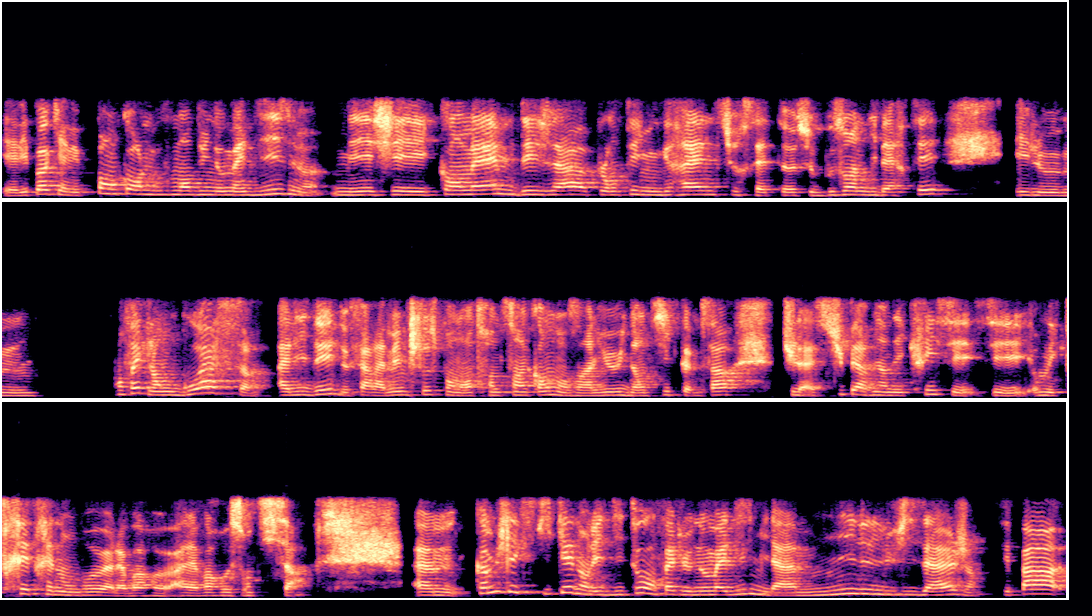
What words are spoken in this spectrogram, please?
Et à l'époque, il n'y avait pas encore le mouvement du nomadisme mais j'ai quand même déjà planté une graine sur ce besoin de liberté et le, en fait, l'angoisse à l'idée de faire la même chose pendant 35 ans dans un lieu identique comme ça, tu l'as super bien décrit. C'est, on est très très nombreux à l'avoir à l'avoir ressenti ça. Euh, comme je l'expliquais dans l'édito, en fait, le nomadisme, il a mille visages. C'est pas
